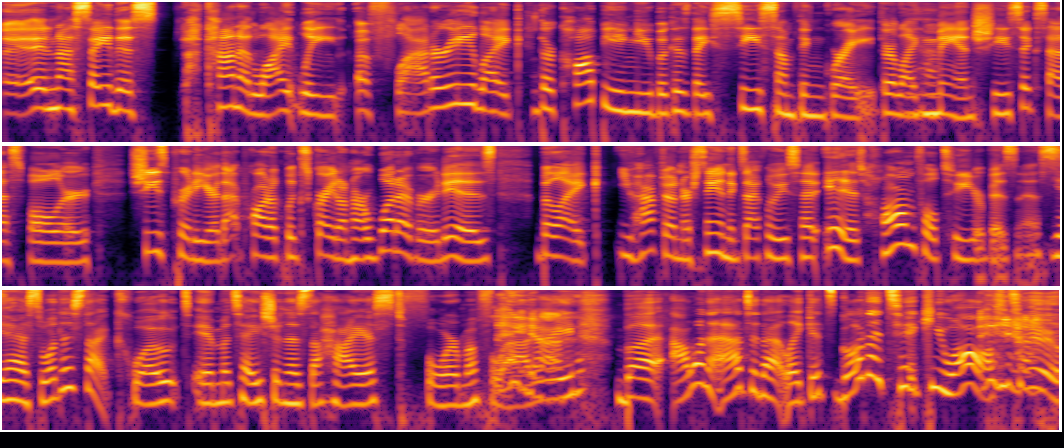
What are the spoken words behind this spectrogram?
and I say this kind of lightly of flattery. Like they're copying you because they see something great. They're like, Yeah. man, she's successful, or she's pretty, or that product looks great on her, whatever it is. But like, you have to understand exactly what you said. It is harmful to your business. Yes. What is that quote? Imitation is the highest form of flattery. Yeah. But I want to add to that, like it's going to tick you off Yeah. too.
